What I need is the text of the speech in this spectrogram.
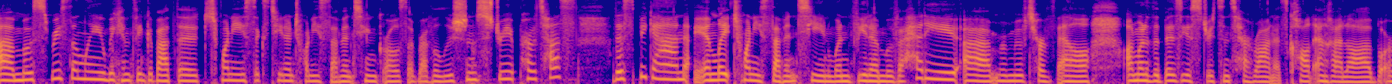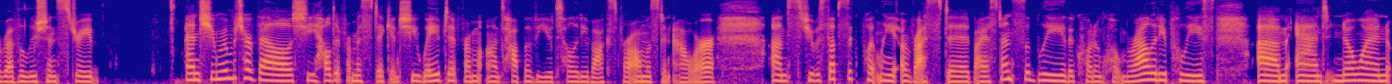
Uh, most recently, we can think about the 2016 and 2017 Girls of Revolution Street protests. This began in late 2017 when Vida Movahedi um, removed her veil on one of the busiest streets in Tehran. It's called Enqilab or Revolution Street. And she removed her veil, she held it from a stick, and she waved it from on top of a utility box for almost an hour. Um, she was subsequently arrested by ostensibly the quote unquote morality police, um, and no one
